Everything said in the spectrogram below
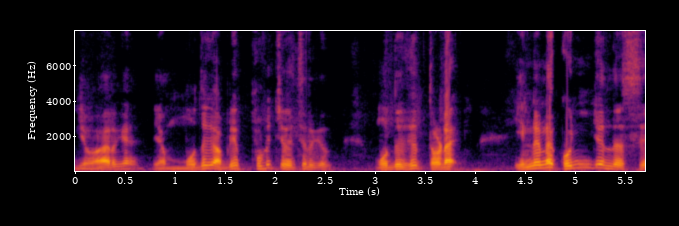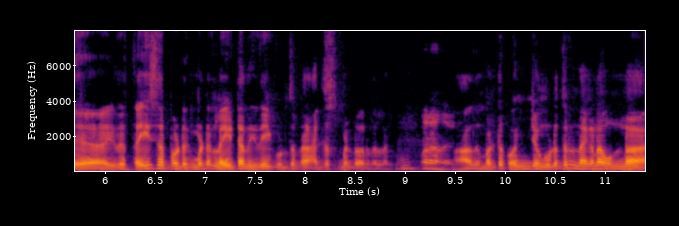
இங்கே பாருங்க என் முதுகு அப்படியே பிடிச்சி வச்சிருக்குது. முதுகு தொடை. என்னென்னா கொஞ்சம் இந்த இது தை சப்போர்ட்டுக்கு மட்டும் லைட்டாக அந்த இதை கொடுத்துருந்தாங்க அட்ஜஸ்ட்மெண்ட் வருதில்ல. அது மட்டும் கொஞ்சம் கொடுத்துருந்தாங்கன்னா இன்னும்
